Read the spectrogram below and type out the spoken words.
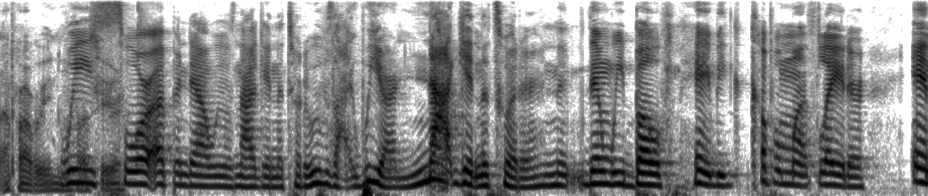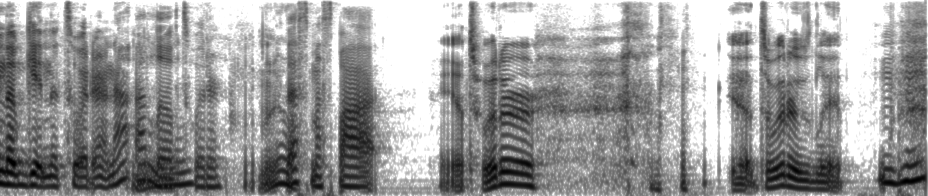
I probably know. We if I see her. swore up and down we was not getting to Twitter. We was like, we are not getting to Twitter. And then we both, maybe a couple months later, end up getting to Twitter. And I, I love Twitter. Yeah. That's my spot. Yeah, Twitter. yeah, Twitter is lit. Mm-hmm.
